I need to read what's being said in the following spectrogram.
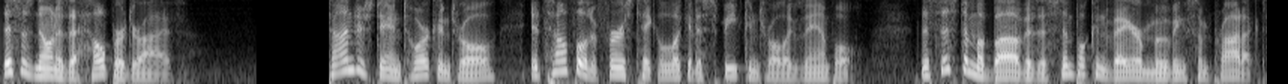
This is known as a helper drive. To understand torque control, it's helpful to first take a look at a speed control example. The system above is a simple conveyor moving some product.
